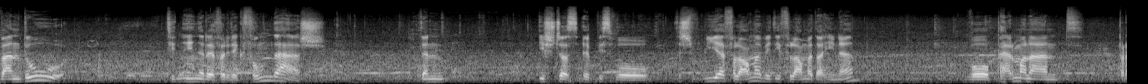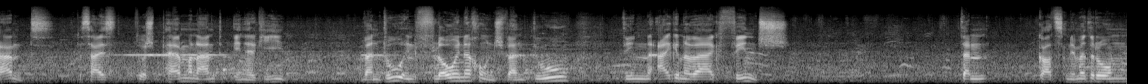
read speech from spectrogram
Wenn du deinen inneren Frieden gefunden hast, dann ist das etwas, wo das ist wie eine Flamme, wie die Flamme da hinten, wo permanent brennt. Das heißt, du hast permanent Energie. Wenn du in den Flow hineinkommst, wenn du deinen eigenen Weg findest, dann geht es nicht mehr darum,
